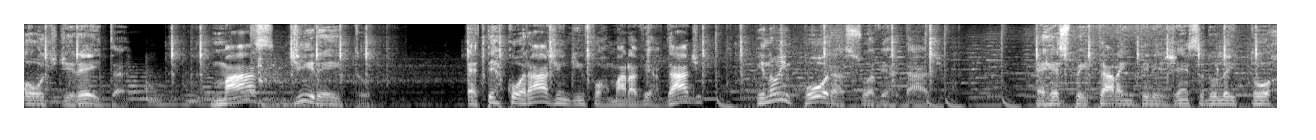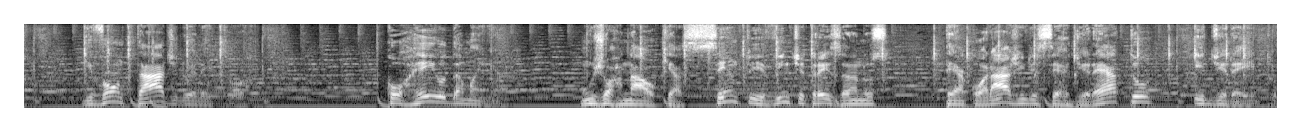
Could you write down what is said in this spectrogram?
ou de direita, mas direito. É ter coragem de informar a verdade e não impor a sua verdade. É respeitar a inteligência do leitor e vontade do eleitor. Correio da Manhã. Um jornal que há 123 anos tem a coragem de ser direto e direito.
